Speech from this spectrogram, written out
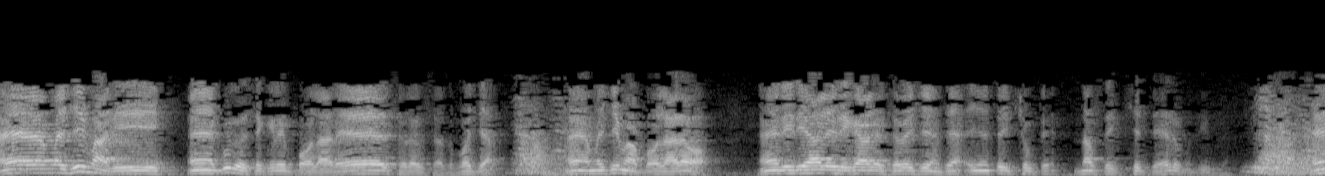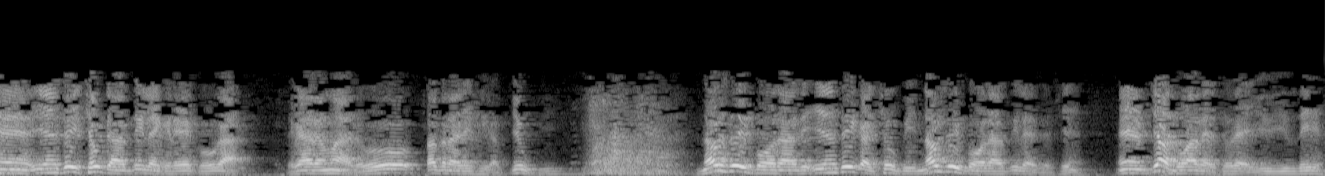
အဲမရှိမှဒီအဲကုသိုလ်စိတ်ကလေးပေါ်လာတယ်ဆိုတော့ဆိုသဘောကျအဲမရှိမှပေါ်လာတော့အဲဒီတရားလေးတွေကလည်းဆိုလို့ရှိရင်ဖြင့်အရင်စိတ်ချုပ်တယ်နောက်စိတ်ဖြစ်တယ်လို့မသိဘူးလားအဲအရင်စိတ်ချုပ်တာသိလိုက်ကြတဲ့ကိုကဒကာဓမ္မတို့သတ္တရာဒိဋ္ဌိကပြုတ်ပြီ နောက်စိတ်ပေါ်တာဒီအရင်စိတ်ကချုပ်ပြီနောက်စိတ်ပေါ်တာသိလိုက်သဖြင့်အင်းပြတ်သွားတယ်ဆိုတော့ယူယူသေးတယ်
